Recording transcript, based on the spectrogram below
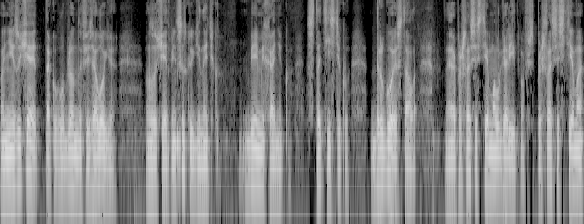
Он не изучает так углубленно физиологию. Он изучает медицинскую генетику, биомеханику, статистику. Другое стало. Э, пришла система алгоритмов, пришла система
